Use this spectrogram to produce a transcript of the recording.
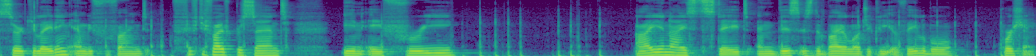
circulating, and we find 55% in a free ionized state, and this is the biologically available portion.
